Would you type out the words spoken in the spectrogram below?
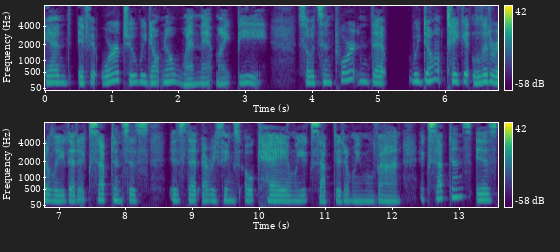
And if it were to, we don't know when that might be. So it's important that we don't take it literally that acceptance is, is that everything's okay and we accept it and we move on. Acceptance is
